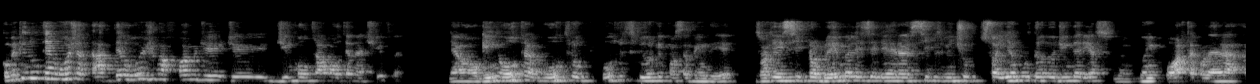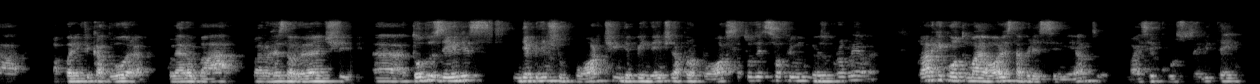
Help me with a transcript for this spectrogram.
como é que não tem hoje até hoje uma forma de, de, de encontrar uma alternativa? né, alguém, outra, outro, outro distribuidor que possa vender. Só que esse problema ele, ele era simplesmente só ia mudando de endereço. Não, não importa qual era a, a, panificadora, qual era o bar, era o restaurante, uh, todos eles, independente do porte, independente da proposta, todos eles sofriam o mesmo problema. Claro que quanto maior o estabelecimento, mais recursos ele tem.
